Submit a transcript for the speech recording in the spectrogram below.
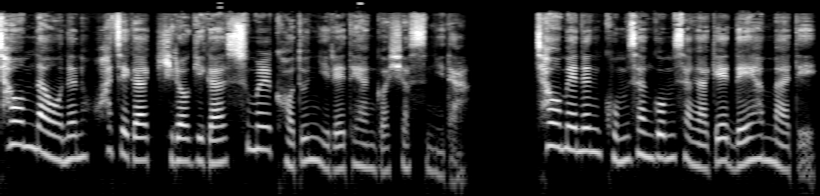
처음 나오는 화제가 기러기가 숨을 거둔 일에 대한 것이었습니다. 처음에는 곰상곰상하게 내 한마디,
